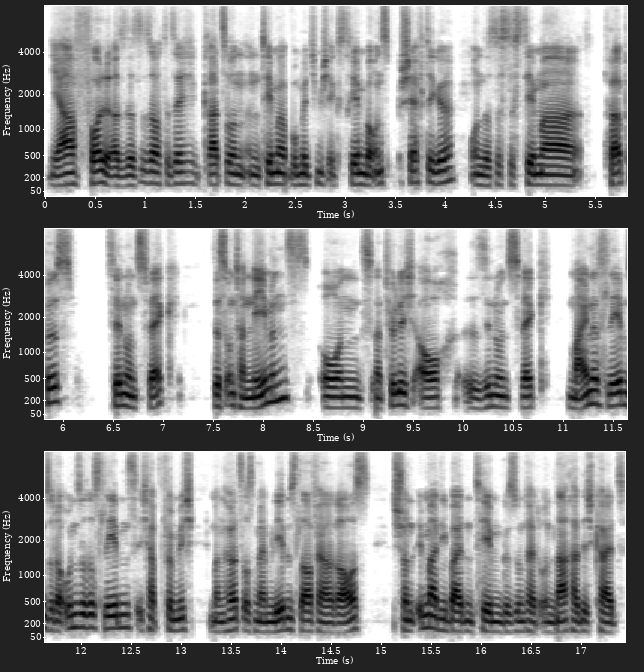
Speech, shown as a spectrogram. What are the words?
Ja, voll. Also das ist auch tatsächlich gerade so ein, Thema, womit ich mich extrem bei uns beschäftige. Und das ist das Thema Purpose, Sinn und Zweck des Unternehmens und natürlich auch Sinn und Zweck meines Lebens oder unseres Lebens. Ich habe für mich, man hört es aus meinem Lebenslauf heraus, schon immer die beiden Themen Gesundheit und Nachhaltigkeit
